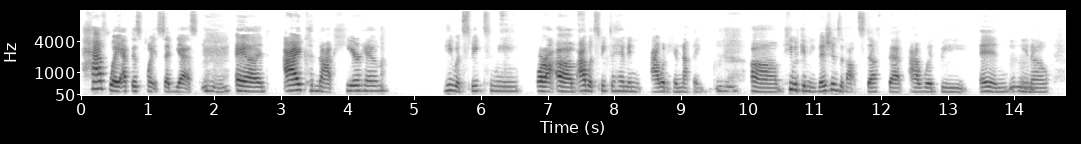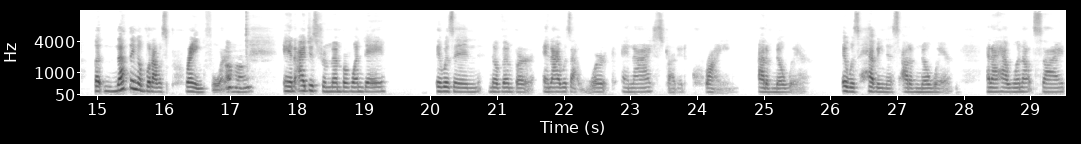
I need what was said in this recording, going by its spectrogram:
halfway at this point said yes Mhm. and I could not hear him. He would speak to me, or um, I would speak to him, and I wouldn't hear nothing. Mhm. Um, he would give me visions about stuff that I would be in, you Mhm. know, but nothing of what I was praying for. Uh-huh. And I just remember one day, it was in November, and I was at work, and I started crying out of nowhere. It was heaviness out of nowhere, and I had went outside.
